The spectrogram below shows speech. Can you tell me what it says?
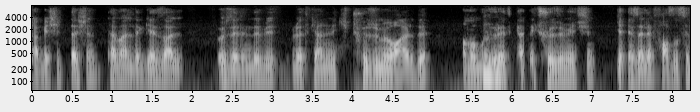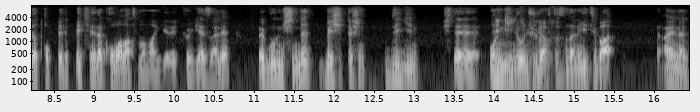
ya Beşiktaş'ın temelde Gezal özelinde bir üretkenlik çözümü vardı. Ama bu Hı hı. üretkenlik çözümü için Gezal'e fazlasıyla top verip bekini de kovalatmaman gerekiyor Gezal'e. Ve bunun için de Beşiktaş'ın ligin işte 12. iyi 13. pivotu. haftasından itibaren aynen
